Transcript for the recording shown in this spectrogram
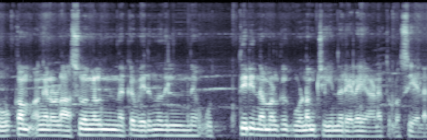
തൂക്കം അങ്ങനെയുള്ള അസുഖങ്ങളിൽ നിന്നൊക്കെ വരുന്നതിൽ നിന്ന് ഒത്തിരി നമ്മൾക്ക് ഗുണം ചെയ്യുന്നൊരു ഇലയാണ് തുളസിയില.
